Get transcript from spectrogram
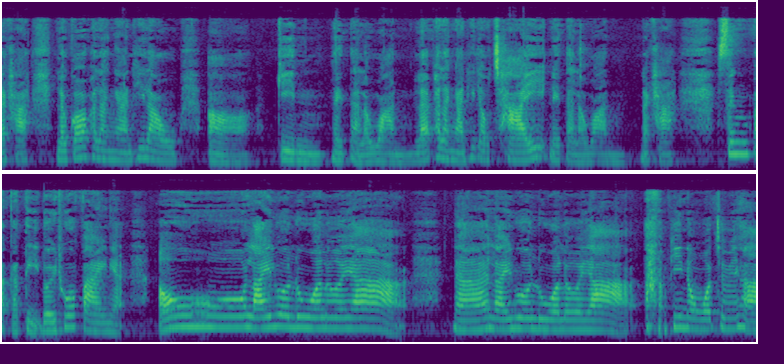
นะคะ แล้วก็พลังงานที่เรากินในแต่ละวัน และพลังงานที่เราใช้ในแต่ละวันนะคะ ซึ่งปกติโดยทั่วไปเนี่ยโอ้ไลค์รัวๆเลยอะนะไลค์รัวๆเลยอะพี่โน้ตใช่ไหมคะ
